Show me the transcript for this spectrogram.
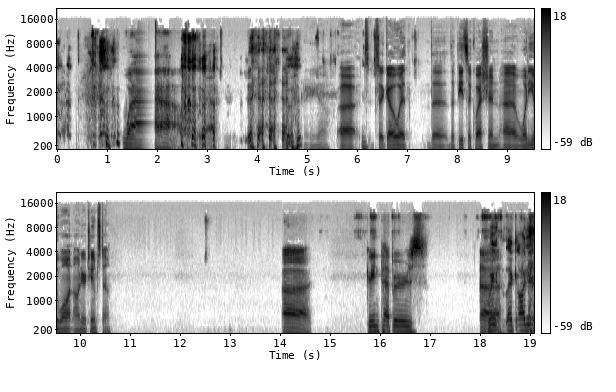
Wow. Yeah. there you go. Uh, t- to go with the the pizza question, uh, what do you want on your tombstone? uh, green peppers. Uh, Wait, like on your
